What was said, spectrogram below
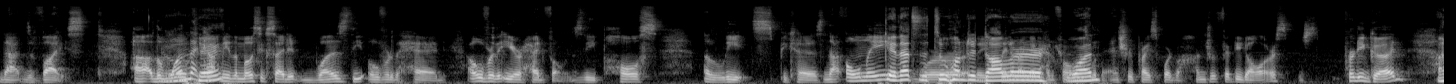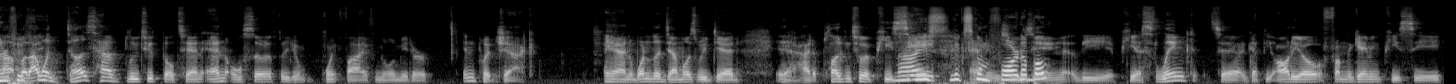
that device. Uh, the one that got me the most excited was the over the head, over the ear headphones, the Pulse Elites, because not only Okay, that's the $200 they planar magnetic headphones one. with an entry price point of $150, which is pretty good. Uh, but that one does have Bluetooth built in and also a 3.5 millimeter input jack. And one of the demos we did, it had it plugged into a PC. Nice. Looks and it was comfortable. using the PS Link to get the audio from the gaming PC,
